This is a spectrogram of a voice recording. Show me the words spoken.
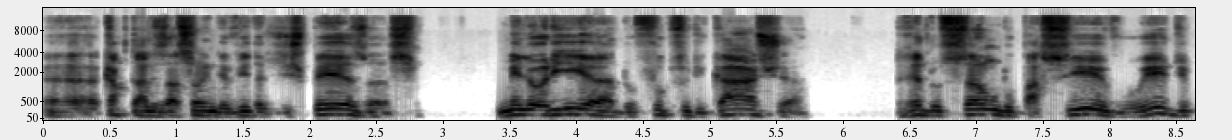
é, capitalização indevida de despesas, melhoria do fluxo de caixa, redução do passivo e de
